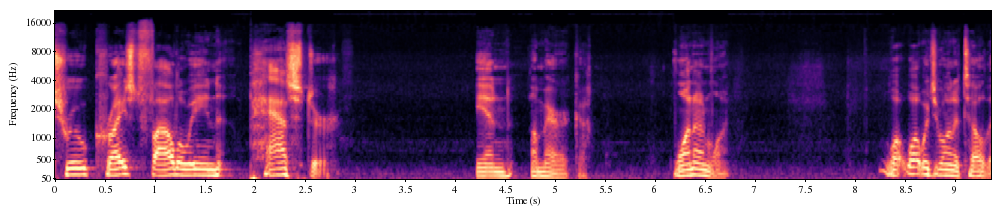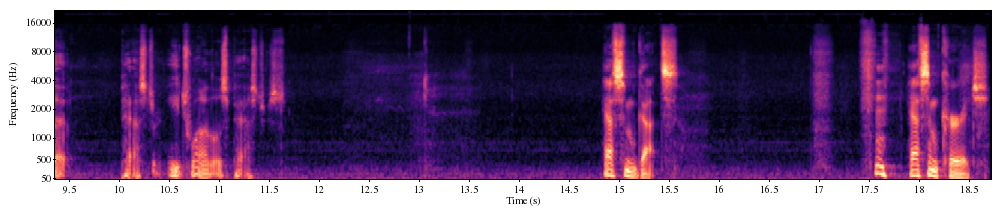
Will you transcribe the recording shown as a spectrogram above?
true Christ following pastor in America, one on one, what, what would you want to tell that pastor, each one of those pastors? Have some guts. Have some courage.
